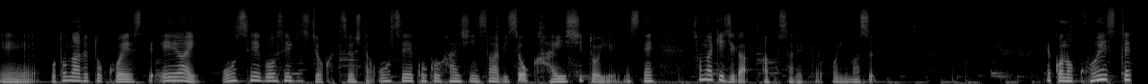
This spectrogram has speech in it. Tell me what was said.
えー、オトナルとコエステ AI 音声合成技術を活用した音声広告配信サービスを開始というですね、そんな記事がアップされております。でこのコエステっ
